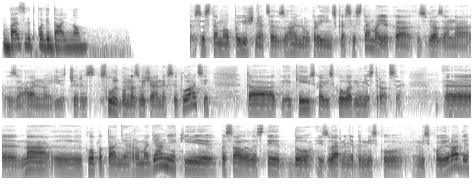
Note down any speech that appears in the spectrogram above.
безвідповідально. Система оповіщення це загальноукраїнська система, яка зв'язана загально із через службу надзвичайних ситуацій та Київська військова адміністрація. Е, На е, клопотання громадян, які писали листи до і звернення до міського, міської ради,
